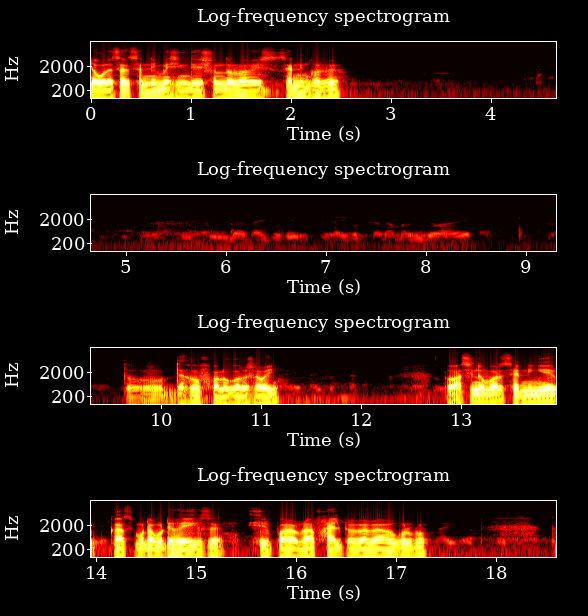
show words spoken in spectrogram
double axle sanding machine দিয়ে সুন্দরভাবে স্যান্ডিং করবে। তো দেখো ফলো করো সবাই। তো আশি নম্বর সেন্ডিংয়ের কাজ মোটামুটি হয়ে গেছে। এরপর আমরা ফাইল পেপার ব্যবহার করব। তো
